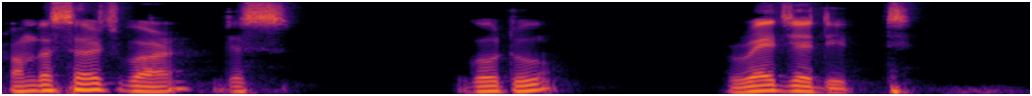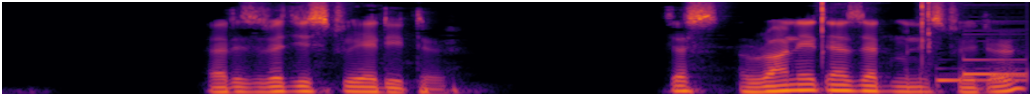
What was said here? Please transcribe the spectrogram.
from the search bar, just go to regedit. That is registry editor. Just run it as administrator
